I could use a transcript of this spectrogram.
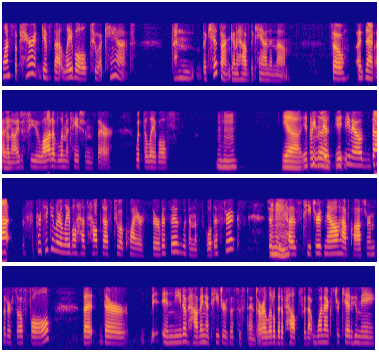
once the parent gives that label to a can't, then the kids aren't going to have the can in them. So I, Exactly. I don't know. I just see a lot of limitations there with the labels. Mhm. Yeah, it's I mean, uh, it, you know that particular label has helped us to acquire services within the school districts, just Mhm. because teachers now have classrooms that are so full that they're in need of having a teacher's assistant or a little bit of help for that one extra kid who may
